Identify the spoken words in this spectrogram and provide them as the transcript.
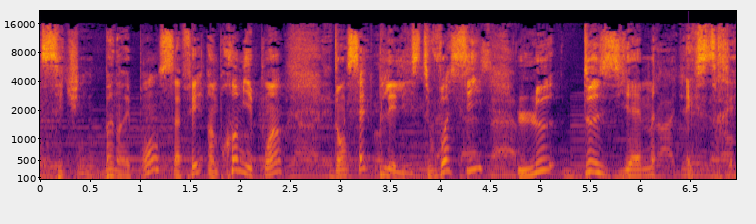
C'est une bonne réponse, ça fait un premier point dans cette playlist. Voici le deuxième extrait.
